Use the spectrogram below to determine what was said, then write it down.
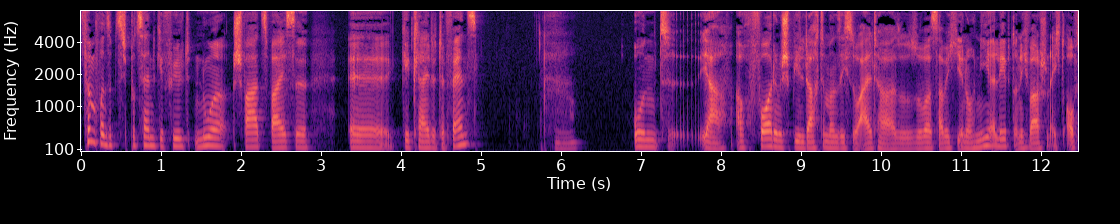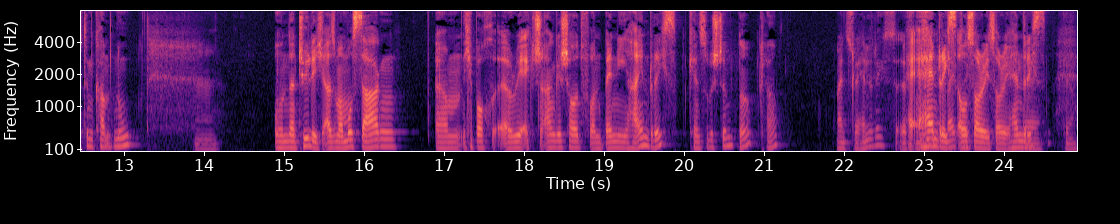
75 Prozent gefühlt nur schwarz-weiße äh, gekleidete Fans. Mhm. Und ja, auch vor dem Spiel dachte man sich so, Alter, also sowas habe ich hier noch nie erlebt und ich war schon echt oft im Camp Nou. Mhm. Und natürlich, also man muss sagen, ähm, ich habe auch äh, Reaction angeschaut von Benny Heinrichs. Kennst du bestimmt, ne? Klar. Meinst du Hendricks? Äh, Hendricks, oh sorry, sorry, Hendricks. Ja, okay.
